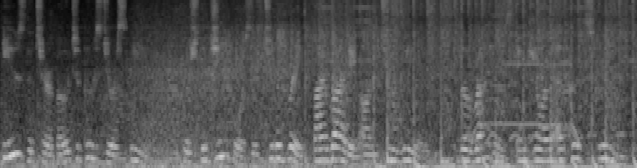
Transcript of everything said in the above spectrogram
Use the turbo to boost your speed. Push the G-forces to the brake by riding on two wheels. The riders enjoy a good screen.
